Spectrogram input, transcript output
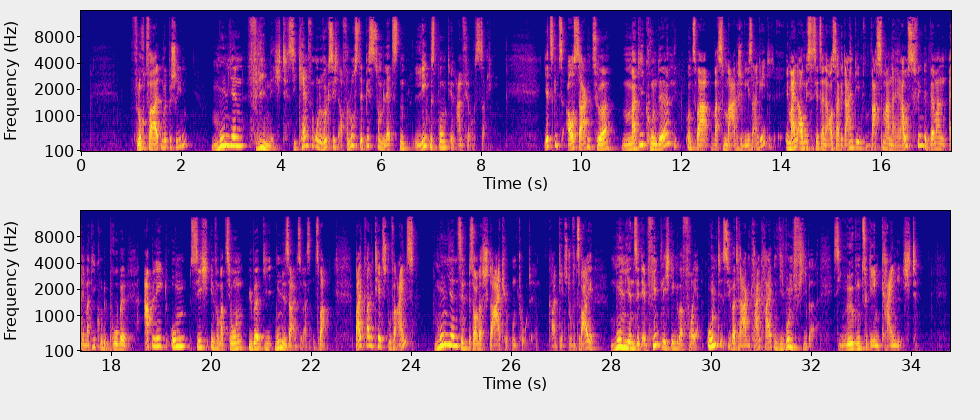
Fluchtverhalten wird beschrieben. Mumien fliehen nicht. Sie kämpfen ohne Rücksicht auf Verluste bis zum letzten Lebenspunkt in Anführungszeichen. Jetzt gibt es Aussagen zur Magiekunde, und zwar was magische Wesen angeht. In meinen Augen ist es jetzt eine Aussage dahingehend, was man rausfindet, wenn man eine Magiekundeprobe ablegt, um sich Informationen über die Mumie sagen zu lassen. Und zwar bei Qualitätsstufe 1, Mumien sind besonders starke Untote. Qualitätsstufe 2, Mumien sind empfindlich gegenüber Feuer und sie übertragen Krankheiten wie Wundfieber. Sie mögen zudem kein Licht.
